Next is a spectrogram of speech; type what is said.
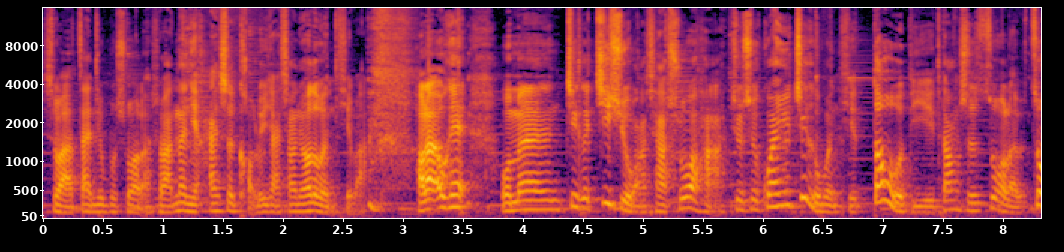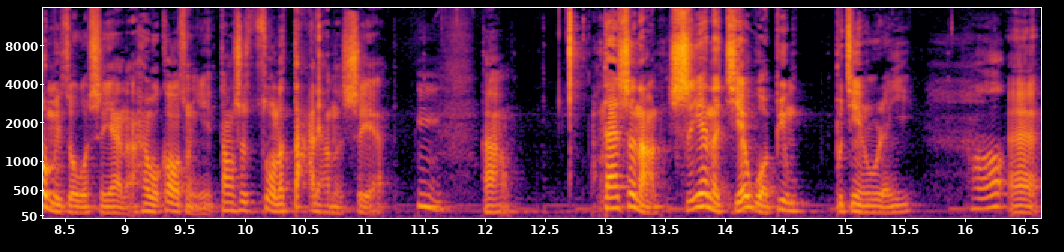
是吧？咱就不说了，是吧？那你还是考虑一下香蕉的问题吧。好了，OK，我们这个继续往下说哈，就是关于这个问题，到底当时做了做没做过实验呢？还我告诉你，当时做了大量的实验嗯，啊，但是呢，实验的结果并不尽如人意。哦，哎，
